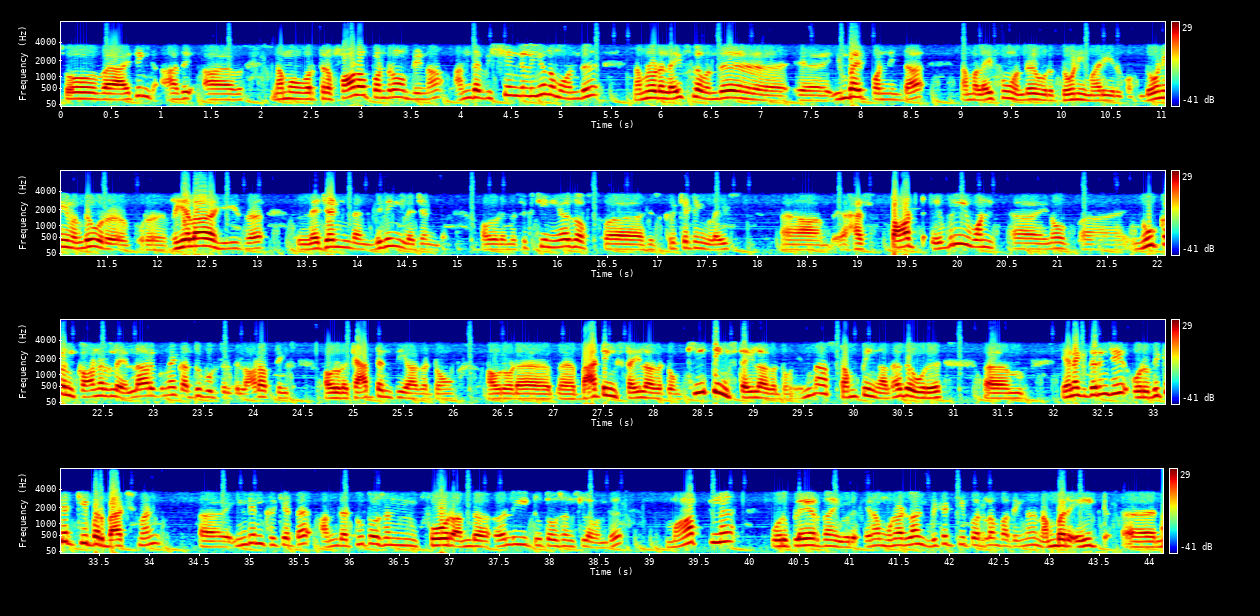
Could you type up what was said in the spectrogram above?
ஸோ ஐ திங்க் அது நம்ம ஒருத்தரை ஃபாலோ பண்ணுறோம் அப்படின்னா அந்த விஷயங்களையும் நம்ம வந்து நம்மளோட லைஃப்பில் வந்து இம்பைட் பண்ணிட்டா நம்ம லைஃப்பும் வந்து ஒரு தோனி மாதிரி இருக்கும். தோனி வந்து ஒரு ஒரு ரியலாக he's a legend and living legend அவரோட இந்த sixteen years of his cricketing life has taught everyone you know nook and கார்னரில் எல்லாருக்குமே கற்றுக் கொடுத்துருக்கு. லாட் ஆஃப் திங்ஸ் அவரோட கேப்டன்சி ஆகட்டும் அவரோட பேட்டிங் ஸ்டைல் ஆகட்டும் கீப்பிங் ஸ்டைல் ஆகட்டும் என்ன ஸ்டம்பிங் அதாவது ஒரு எனக்கு தெரிஞ்சு ஒரு விக்கெட் கீப்பர் பேட்ஸ்மேன் இந்தியன் கிரிக்கெட்டை அந்த டூ தௌசண்ட் ஃபோர் அந்த ஏர்லி டூ தௌசண்ட்ஸில் வந்து மாற்றின ஒரு பிளேயர் தான் இவர். ஏன்னா முன்னாடிலாம் விக்கெட் கீப்பர்லாம் பார்த்தீங்கன்னா number eight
